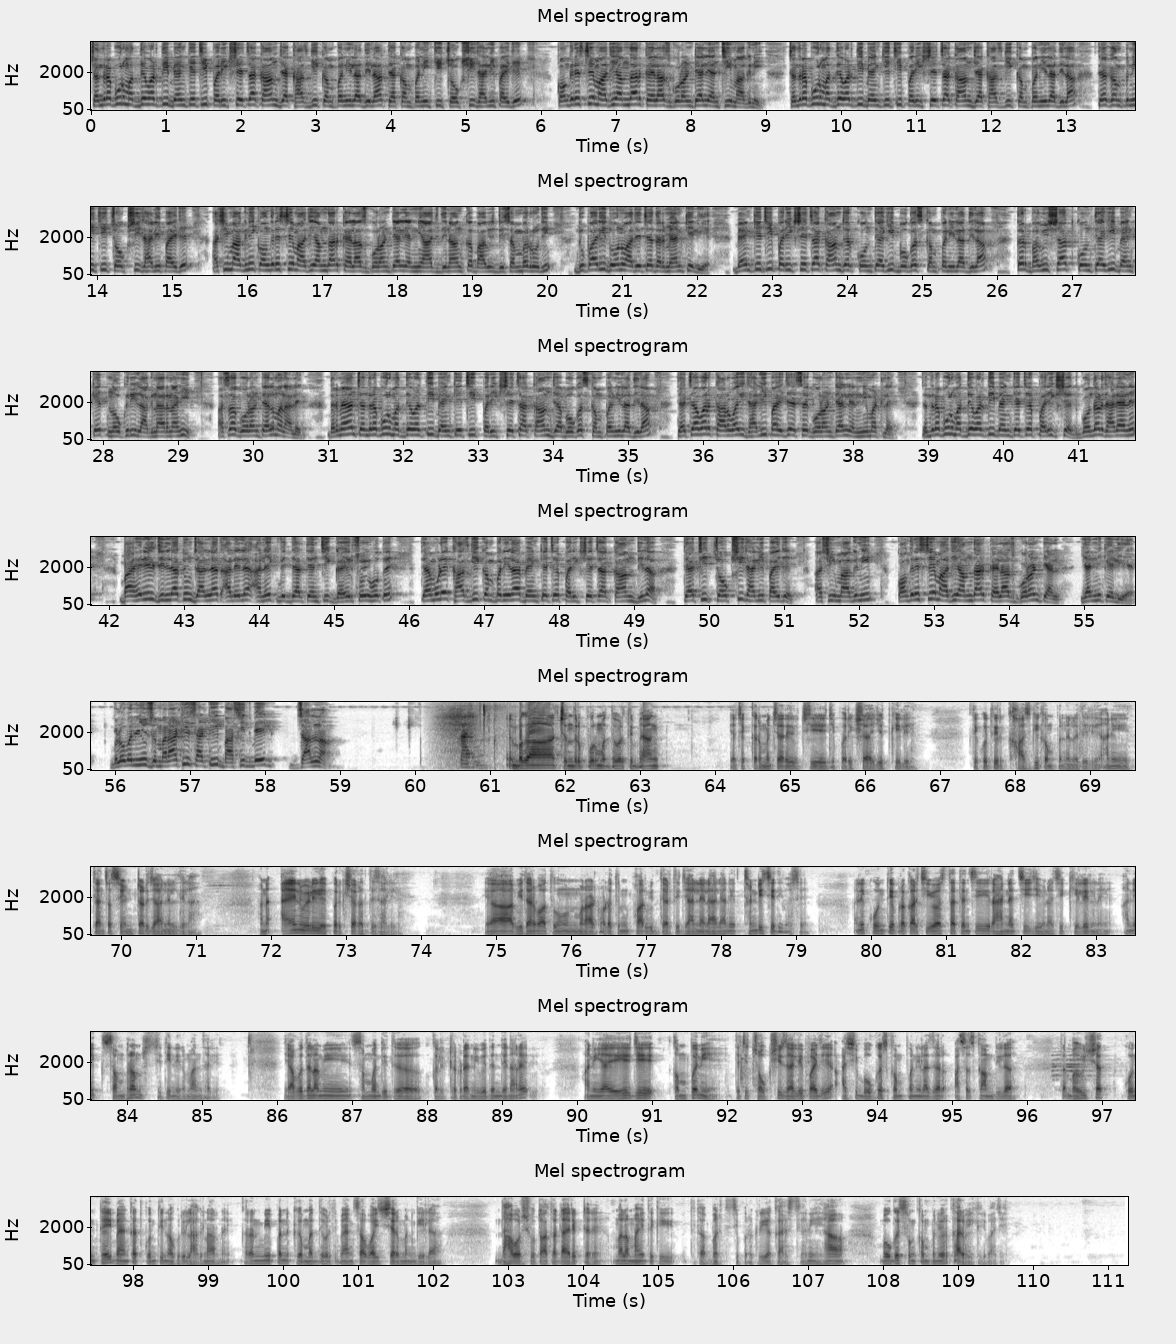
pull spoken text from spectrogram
चंद्रपूर मध्यवर्ती बँकेची परीक्षेचा काम ज्या खासगी कंपनीला दिला त्या कंपनीची चौकशी झाली पाहिजे. काँग्रेसचे माजी आमदार कैलास गोरंट्याल यांची मागणी. चंद्रपूर मध्यवर्ती बँकेची परीक्षेचा काम ज्या खासगी कंपनीला दिला त्या कंपनीची चौकशी झाली पाहिजे अशी मागणी काँग्रेसचे माजी आमदार कैलास गोरंट्याल यांनी आज दिनांक बावीस डिसेंबर रोजी दुपारी दोन वाजेच्या दरम्यान केली आहे. बँकेची परीक्षेचा काम जर कोणत्याही बोगस कंपनीला दिला तर भविष्यात कोणत्याही बँकेत नोकरी लागणार नाही असं गोरंट्याल म्हणाले. दरम्यान चंद्रपूर मध्यवर्ती बँकेची परीक्षेचा काम ज्या बोगस कंपनीला दिला त्याच्यावर कारवाई झाली पाहिजे असे गोरंट्याल यांनी म्हटलंय. चंद्रपूर मध्यवर्ती बँकेच्या परीक्षेत गोंधळ झाल्याने बाहेरील जिल्ह्यातून जालन्यात आलेल्या अनेक विद्यार्थ्यांची गैरसोय होते. त्यामुळे खासगी कंपनीला बँकेचे परीक्षेचं काम दिलं त्याची चौकशी झाली पाहिजे अशी मागणी काँग्रेसचे माजी आमदार कैलास गोरंट्याल यांनी केली आहे. ग्लोबल न्यूज मराठीसाठी बासित बेग जालना. बघा चंद्रपूर मध्यवर्ती बँक याच्या कर्मचाऱ्याची जी परीक्षा आयोजित केली ते कोणतरी खाजगी कंपनीला दिली आणि त्यांचा सेंटर जालन्याला दिला. आणि ऐनवेळी ही परीक्षा रद्द झाली. या विदर्भातून मराठवाड्यातून फार विद्यार्थी जालन्याला आले आणि थंडीचे दिवस आहे. आणि कोणत्याही प्रकारची व्यवस्था त्यांची राहण्याची जीवनाची केलेली नाही आणि एक संभ्रम स्थिती निर्माण झाली. याबद्दल आम्ही संबंधित कलेक्टरकडे निवेदन देणार आहे. आणि या हे जे कंपनी आहे त्याची चौकशी झाली पाहिजे अशी बोगस कंपनीला जर असंच काम दिलं तर भविष्यात कोणत्याही बँकात कोणती नोकरी लागणार नाही. कारण मी पण क मध्यवर्ती बँकचा व्हाईस चेअरमन गेला दहा वर्ष होता आता डायरेक्टर आहे. मला माहीत आहे की तिथं भरतीची प्रक्रिया काय असते आणि ह्या बोगस कंपनीवर कारवाई केली पाहिजे.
